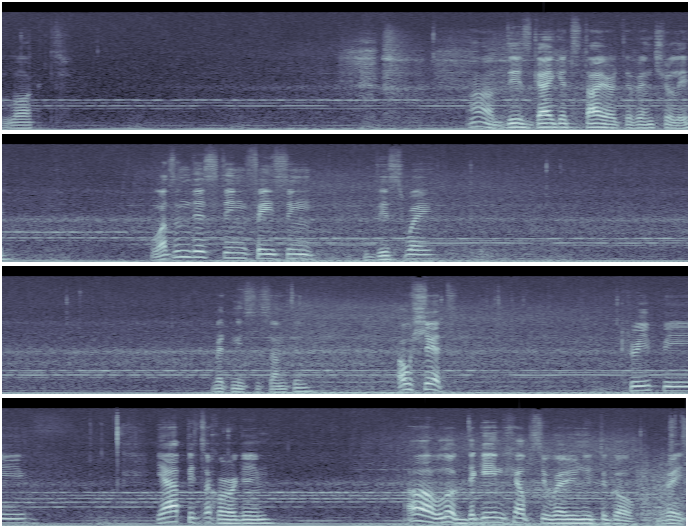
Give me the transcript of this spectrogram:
Locked. Ah, this guy gets tired eventually. Wasn't this thing facing this way? Let me see something. Oh shit! Creepy. Yep, it's a horror game. Oh, look, the game helps you where you need to go. Great.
